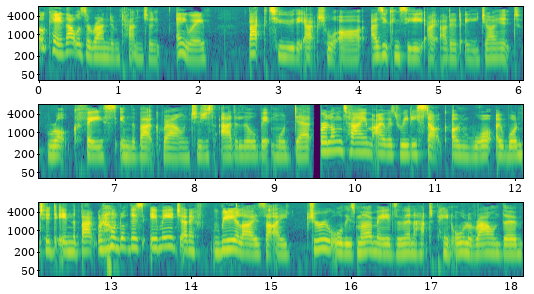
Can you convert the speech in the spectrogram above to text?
Okay, that was a random tangent. Anyway, back to the actual art. As you can see, I added a giant rock face in the background to just add a little bit more depth. For a long time, I was really stuck on what I wanted in the background of this image, and I realized that I drew all these mermaids and then I had to paint all around them.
